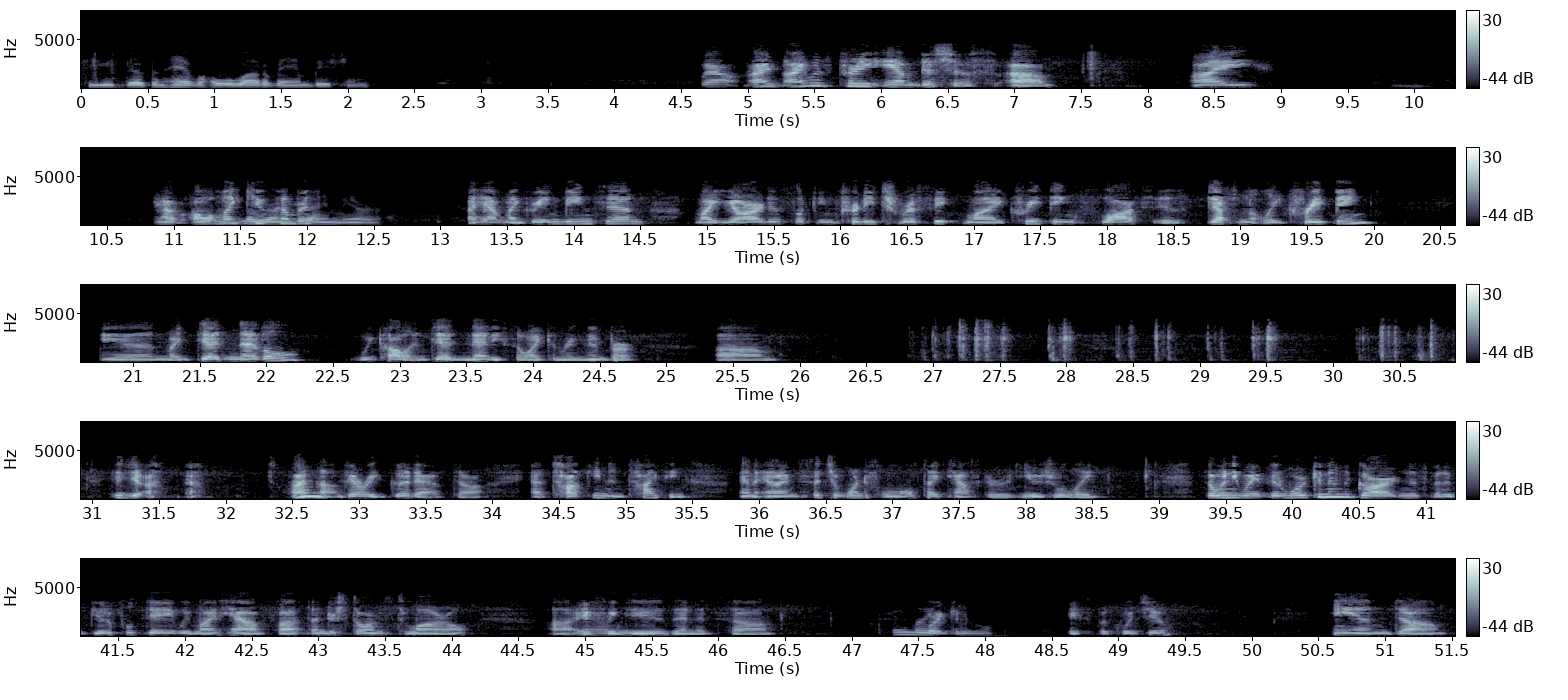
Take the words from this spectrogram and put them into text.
she doesn't have a whole lot of ambition. Well, I I was pretty ambitious. Um, I have all my cucumbers. I have my green beans in. My yard is looking pretty terrific. My creeping phlox is definitely creeping. And my dead nettle, we call it dead netty so I can remember. Um, did you, I'm not very good at uh, at talking and typing, and, and I'm such a wonderful multitasker usually. So anyway, I've been working in the garden. It's been a beautiful day. We might have uh, thunderstorms tomorrow. Uh, Yeah, if we, we do, might. then it's uh, We might Working. do. Facebook, would you? And um,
